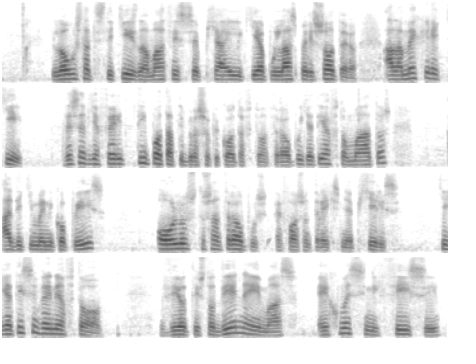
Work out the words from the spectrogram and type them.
λόγους στατιστικής, να μάθεις σε ποια ηλικία πουλάς περισσότερο. Αλλά μέχρι εκεί δεν σε ενδιαφέρει τίποτα από την προσωπικότητα αυτού του ανθρώπου, γιατί αυτομάτως αντικειμενικοποιείς όλους τους ανθρώπους εφόσον τρέχεις μια επιχείρηση. Και γιατί συμβαίνει αυτό, Διότι στο DNA μας έχουμε συνηθίσει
